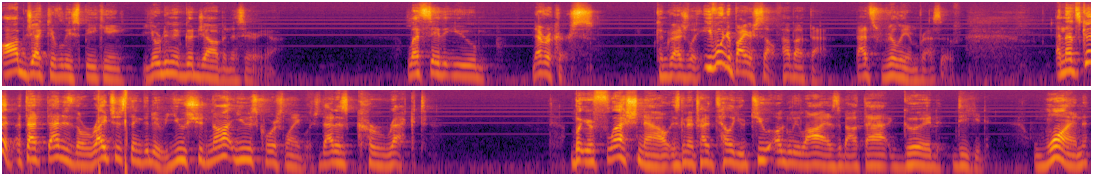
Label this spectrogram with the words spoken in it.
objectively speaking, you're doing a good job in this area. Let's say that you never curse. Congratulations. Even when you're by yourself, how about that? That's really impressive. And that's good. That, that is the righteous thing to do. You should not use coarse language. That is correct. But your flesh now is going to try to tell you two ugly lies about that good deed. One,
